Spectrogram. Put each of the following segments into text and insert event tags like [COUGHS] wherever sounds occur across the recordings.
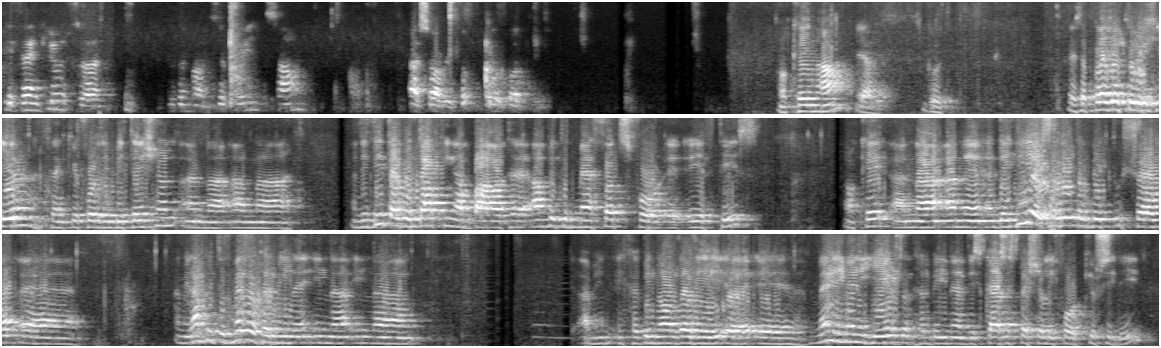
Okay, thank you. Can answer okay, the sound. Ah, sorry, forgot. Okay, now? Yeah, good. It's a pleasure to be here. Thank you for the invitation. And, uh, and, uh, and indeed, I'll be talking about uh, amplitude methods for EFTs. Okay, and, uh, and, uh, and, the idea is a little bit to show, uh, I mean, amplitude methods has been in, in I mean, it has been already uh, uh, many, many years that have been uh, discussed, especially for QCD,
